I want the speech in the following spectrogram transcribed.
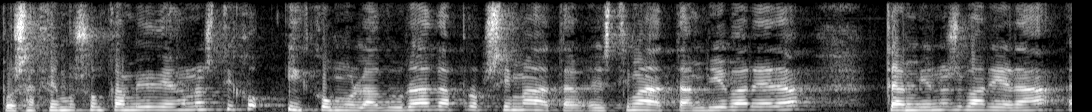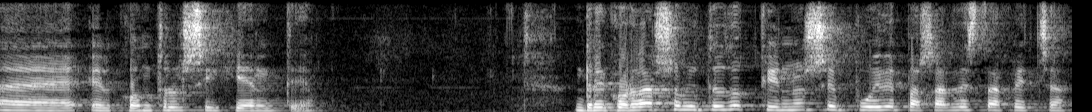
Pues hacemos un cambio de diagnóstico y como la durada aproximada, estimada también variará, también nos variará eh, el control siguiente. Recordar sobre todo que no se puede pasar de esta fecha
